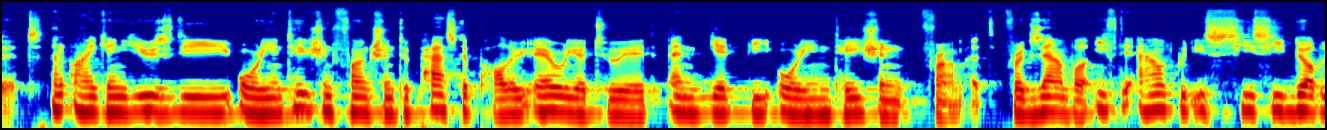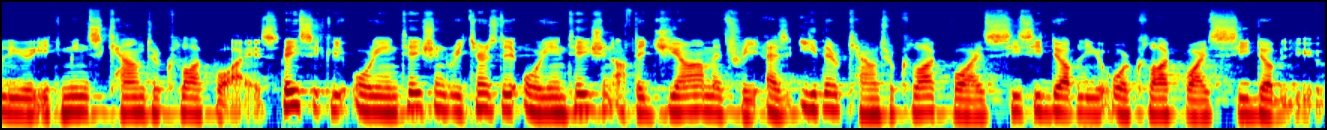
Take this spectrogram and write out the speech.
it. And I can use the orientation function to pass the poly area to it and get the orientation from it. For example, if the output is CCW, it means counterclockwise. Basically, orientation returns the orientation of the geometry as either counterclockwise CCW or clockwise CW.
